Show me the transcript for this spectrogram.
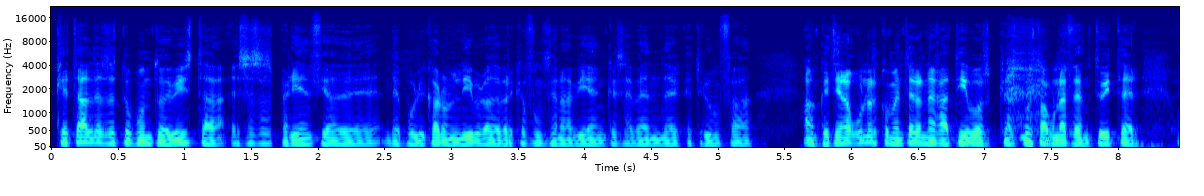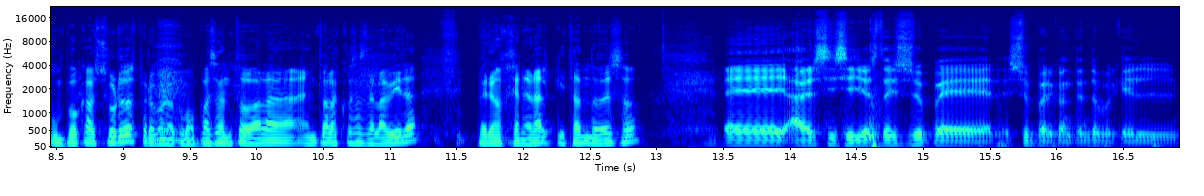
¿Qué tal desde tu punto de vista es esa experiencia de, publicar un libro, de ver que funciona bien, que se vende, que triunfa? Aunque tiene algunos comentarios negativos que has puesto alguna vez en Twitter, un poco absurdos, pero bueno, como pasa en, toda en todas las cosas de la vida, pero en general, quitando eso. Eh, a ver, sí, sí, yo estoy súper, súper contento porque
